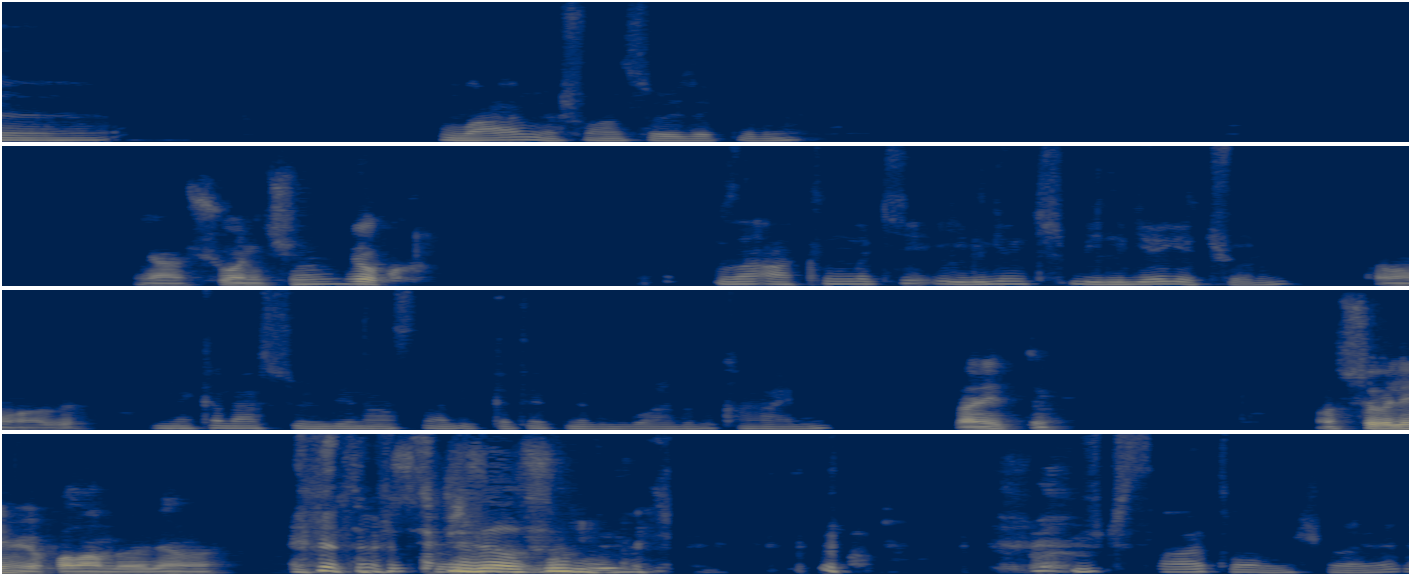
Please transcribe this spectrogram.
Ee, var mı şu an söyleyeceklerim? Yani şu an için yok. O zaman aklımdaki ilginç bilgiye geçiyorum. Tamam abi. Ne kadar sürdüğüne asla dikkat etmedim bu arada bu kaydın. Ben ettim. Ama söylemiyor falan böyle ama. Evet evet. Sürpriz olsun diye. 3 saat olmuş böyle.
